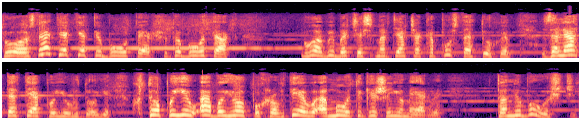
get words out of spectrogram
То знаєте, яке це було перше? То було так. Була, вибачте, смердяча капуста тухи, залята теплою водою. Хто поїв або його похровтив, а мов таки, що й умерли. То не було ще.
